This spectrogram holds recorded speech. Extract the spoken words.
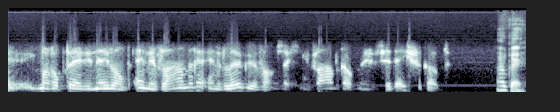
eh, ik mag optreden in Nederland en in Vlaanderen. En het leuke ervan is dat je in Vlaanderen ook nog cd's verkoopt. Oké,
